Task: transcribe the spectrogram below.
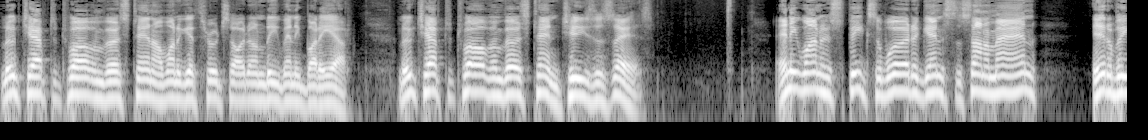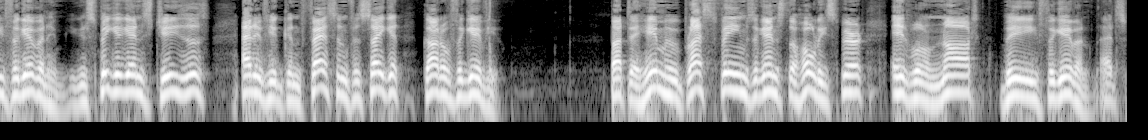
Luke chapter 12 and verse 10, I want to get through it so I don't leave anybody out. Luke chapter 12 and verse 10, Jesus says, Anyone who speaks a word against the Son of Man, it'll be forgiven him. You can speak against Jesus, and if you confess and forsake it, God will forgive you. But to him who blasphemes against the Holy Spirit, it will not be forgiven. That's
